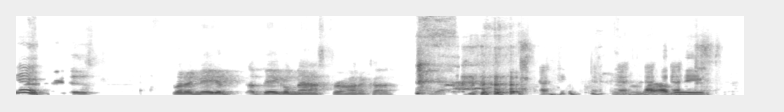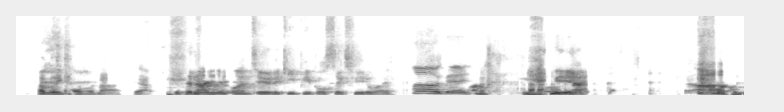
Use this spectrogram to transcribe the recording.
That's good. But I made a, a bagel mask for Hanukkah. Yeah. ugly, ugly cover mask. Yeah. It's an onion one too to keep people six feet away. Oh, good. Um, yeah. Um,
